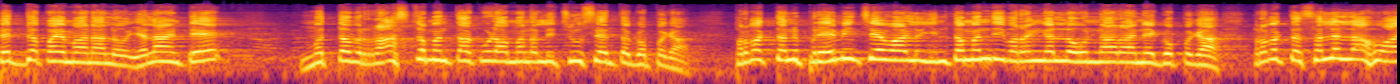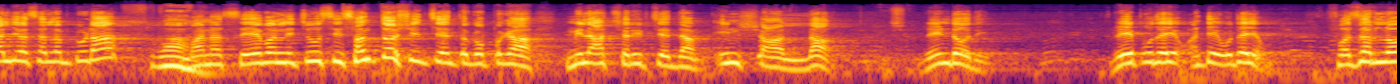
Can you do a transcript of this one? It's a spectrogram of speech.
పెద్ద పైమానాలో ఎలా అంటే మొత్తం రాష్ట్రమంతా కూడా మనల్ని చూసేంత గొప్పగా. ప్రవక్తను ప్రేమించే వాళ్ళు ఇంతమంది వరంగల్లో ఉన్నారా అనే గొప్పగా ప్రవక్త సల్లల్లాహు అలీ వసల్లం కూడా. మన సేవల్ని చూసి సంతోషించేంత గొప్పగా మిలాద్ షరీఫ్ చేద్దాం. ఇన్షాల్లా. రెండోది రేపు ఉదయం అంటే ఉదయం ఫజర్లో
